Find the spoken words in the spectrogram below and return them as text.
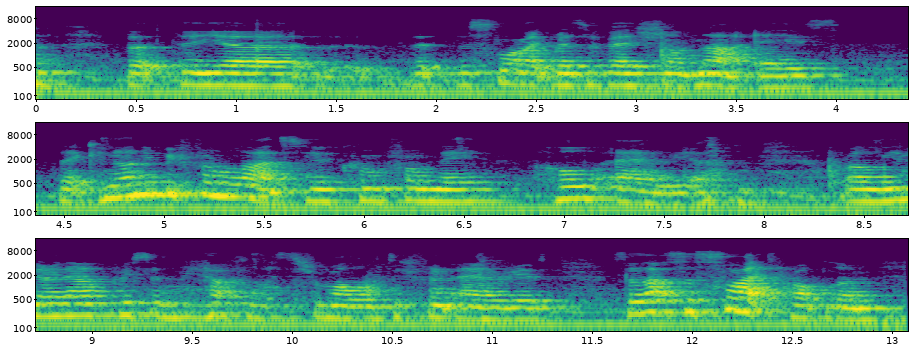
but the, uh, the, the slight reservation on that is that it can only be from lads who come from the Hull area. well, you know, in our prison we have lads from all different areas. So that's a slight problem.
